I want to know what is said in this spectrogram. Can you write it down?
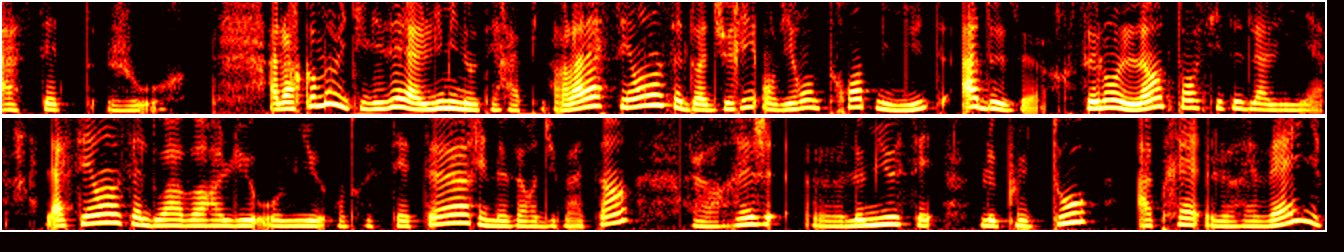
à 7 jours. Alors comment utiliser la luminothérapie? Alors la séance, elle doit durer environ 30 minutes à 2 heures, selon l'intensité de la lumière. La séance, elle doit avoir lieu au mieux entre 7h et 9h du matin. Alors euh, le mieux, c'est le plus tôt après le réveil.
